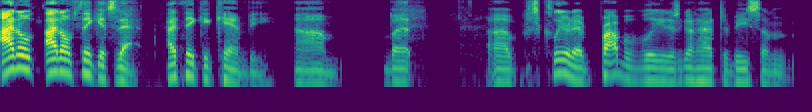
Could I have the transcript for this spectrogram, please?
I don't. I don't think it's that. I think it can be, um, but uh, it's clear that probably there's going to have to be some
